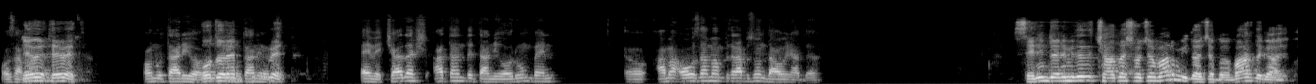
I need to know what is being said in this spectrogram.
o zaman. Evet evet. Onu tanıyorum. O dönem tanıyorum. evet. Evet, Çağdaş Atan da tanıyorum ben. Ama o zaman Trabzon'da oynadı. Senin döneminde de Çağdaş Hoca var mıydı acaba? Vardı galiba.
